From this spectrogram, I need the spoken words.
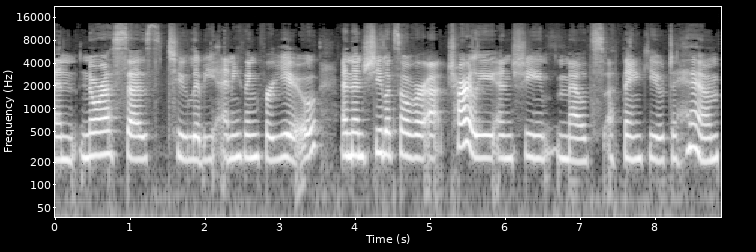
and Nora says to Libby, anything for you. And then she looks over at Charlie and she mouths a thank you to him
